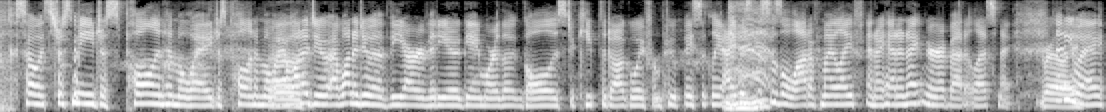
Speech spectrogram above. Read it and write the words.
so it's just me just pulling him away, just pulling him away. I want to do I want to do a VR video game where the goal is to keep the dog away from poop. Basically, I just this is a lot of my life, and I had a nightmare about it last night. Really? Anyway,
